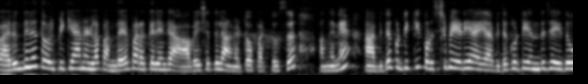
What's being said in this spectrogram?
പരുന്തിനെ തോൽപ്പിക്കാനുള്ള പന്തയ പറക്കലിന്റെ ആവേശത്തിലാണ് കേട്ടോ പട്ടൂസ്. അങ്ങനെ അബിതക്കുട്ടിക്ക് കുറച്ച് പേടിയായി. അബിതക്കുട്ടി എന്ത് ചെയ്തു?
